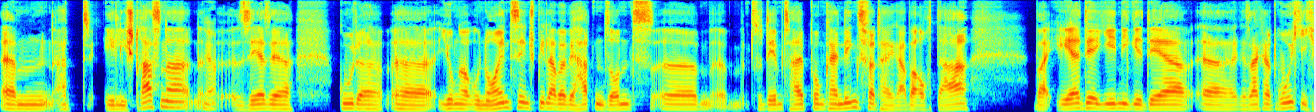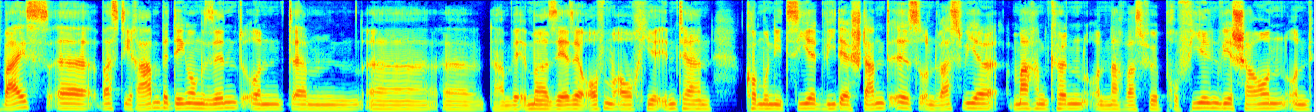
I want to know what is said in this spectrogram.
ähm, hat Eli Strassner, ja. sehr, sehr guter äh, junger U19-Spieler, aber wir hatten sonst äh, zu dem Zeitpunkt keinen Linksverteidiger. Aber auch da war er derjenige, der äh, gesagt hat, ruhig, ich weiß, äh, was die Rahmenbedingungen sind und ähm, äh, äh, da haben wir immer sehr, sehr offen auch hier intern kommuniziert, wie der Stand ist und was wir machen können und nach was für Profilen wir schauen und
